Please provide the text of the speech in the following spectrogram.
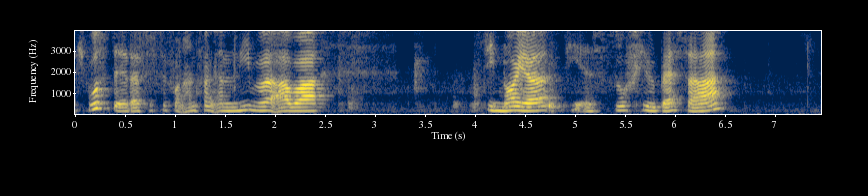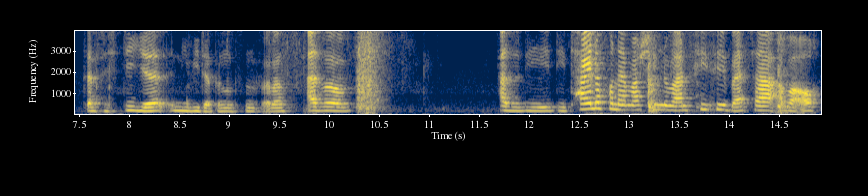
Ich wusste ja, dass ich sie von Anfang an liebe, aber die neue, die ist so viel besser, dass ich die hier nie wieder benutzen würde. Also also die, die Teile von der Maschine waren viel, viel besser, aber auch,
